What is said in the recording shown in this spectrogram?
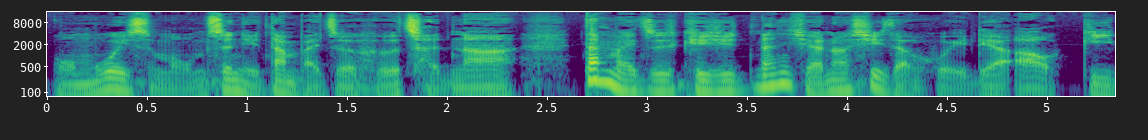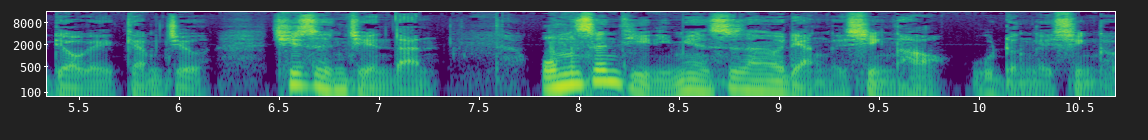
我们为什么我们身体蛋白质合成啊？蛋白质其实咱想要细在回了哦，肌肉的讲究其实很简单。我们身体里面事实上有两个信号，有两个信号，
